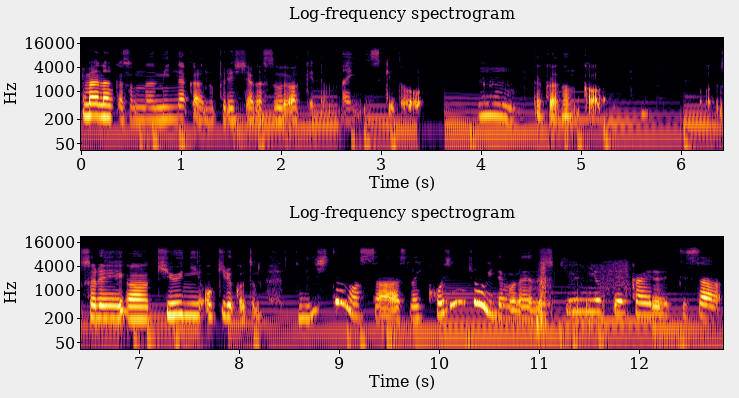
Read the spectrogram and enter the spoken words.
まあなんかそんなみんなからのプレッシャーがすごいわけでもないんですけど。うん。だからなんかそれが急に起きることにしてもさその個人競技でもないのに急に予定変えられてさ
